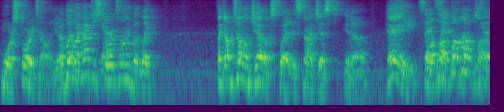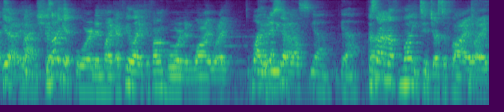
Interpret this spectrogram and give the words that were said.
more storytelling, you know. But like not just Yeah. storytelling, but like like I'm telling jokes, but it's not just you know. Hey, Set- blah blah set blah blah punch, blah. set- yeah, yeah. Because yeah. I get bored, and like I feel like if I'm bored, and why would I? Why would anybody yeah. else? Yeah, yeah. There's Uh, not enough money to justify like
